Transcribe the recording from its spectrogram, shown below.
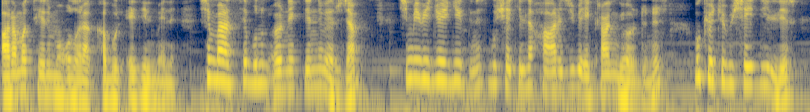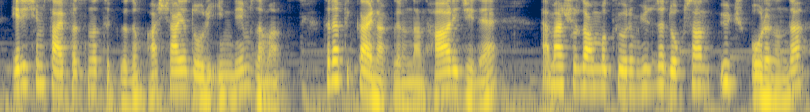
arama terimi olarak kabul edilmeli. Şimdi ben size bunun örneklerini vereceğim. Şimdi videoya girdiniz bu şekilde harici bir ekran gördünüz. Bu kötü bir şey değildir. Erişim sayfasına tıkladım. Aşağıya doğru indiğim zaman trafik kaynaklarından harici de Hemen şuradan bakıyorum %93 oranında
